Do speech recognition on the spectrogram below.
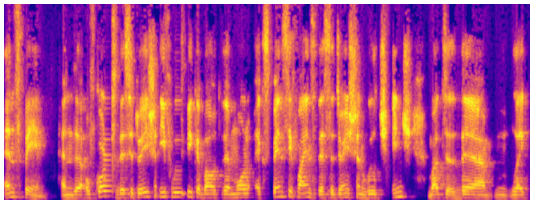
and Spain. And uh, of course, the situation, if we speak about the more expensive wines, the situation will change. But the mm, like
